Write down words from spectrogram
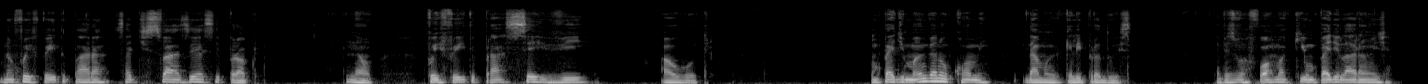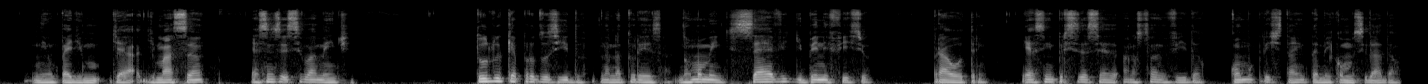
não foi feito para satisfazer a si próprio. Não, foi feito para servir ao outro. Um pé de manga não come da manga que ele produz. Da mesma forma que um pé de laranja, nem um pé de, de, de maçã, e assim sucessivamente. Tudo que é produzido na natureza normalmente serve de benefício para outrem. E assim precisa ser a nossa vida como cristão e também como cidadão.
